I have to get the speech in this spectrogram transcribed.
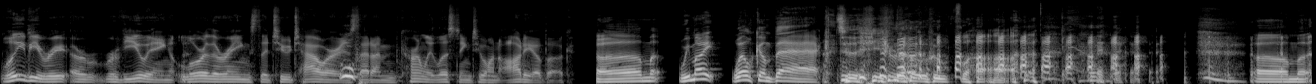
will you be re- uh, reviewing Lord of the Rings: The Two Towers that I'm currently listening to on audiobook? Um, we might welcome back to the Hero Hoopla. um,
